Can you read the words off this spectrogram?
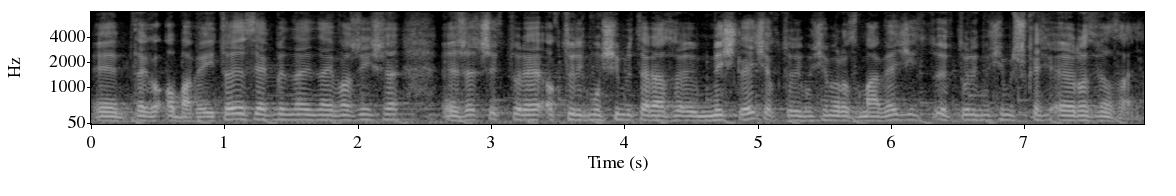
e, tego obawia i to jest jakby naj, najważniejsze e, rzeczy, które, o których musimy teraz e, myśleć, o których musimy rozmawiać i o których musimy szukać rozwiązania.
